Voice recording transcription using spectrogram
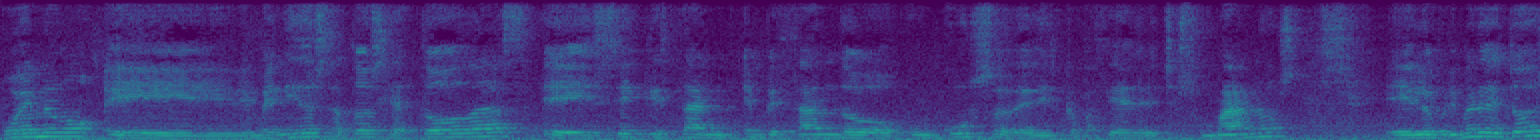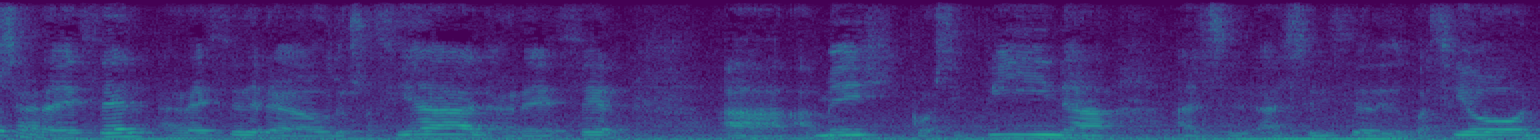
Bueno, eh, bienvenidos a todos y a todas. Eh, sé que están empezando un curso de discapacidad y derechos humanos. Eh, lo primero de todo es agradecer, agradecer a Eurosocial, agradecer a, México, a CIPINA, al, Servicio de Educación,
